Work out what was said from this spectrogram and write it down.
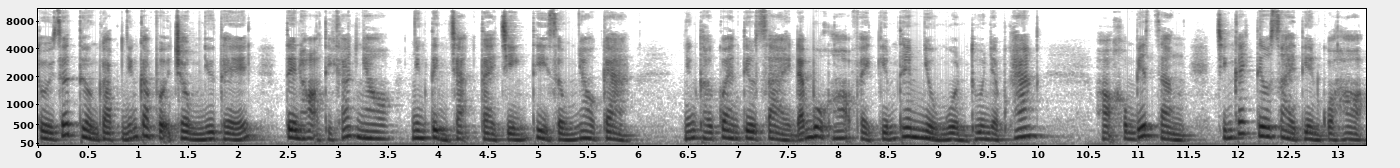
Tôi rất thường gặp những cặp vợ chồng như thế, tên họ thì khác nhau, nhưng tình trạng tài chính thì giống nhau cả. Những thói quen tiêu xài đã buộc họ phải kiếm thêm nhiều nguồn thu nhập khác. Họ không biết rằng chính cách tiêu xài tiền của họ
